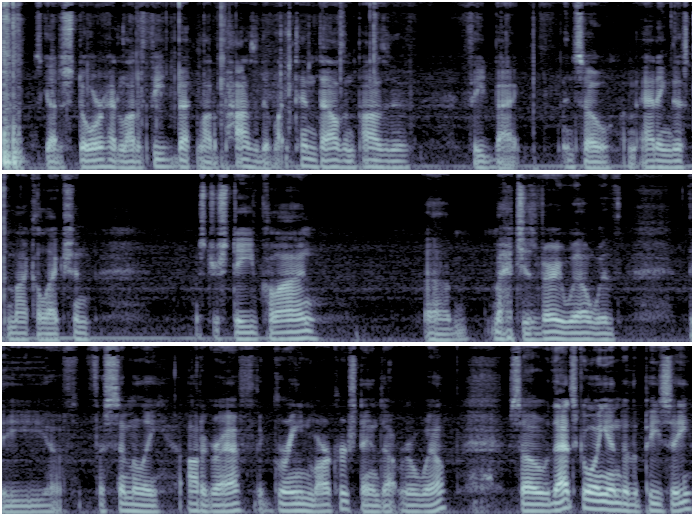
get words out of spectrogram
It's got a store, had a lot of feedback, a lot of positive, like 10,000 positive feedback. And so I'm adding this to my collection. Mr. Steve Kline um, matches very well with the uh, facsimile autograph. The green marker stands out real well. So that's going into the PC.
